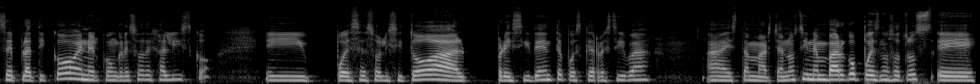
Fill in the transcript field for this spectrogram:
se platicó en el Congreso de Jalisco y pues se solicitó al presidente pues que reciba a esta marcha, ¿no? Sin embargo, pues nosotros eh,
